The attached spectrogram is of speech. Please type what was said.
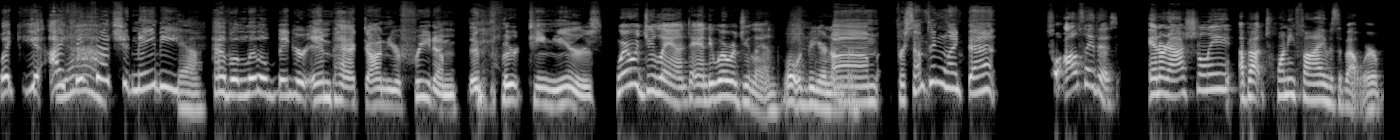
Like, yeah, I yeah. think that should maybe yeah. have a little bigger impact on your freedom than 13 years. Where would you land, Andy? Where would you land? What would be your number? Um, for something like that, so I'll say this internationally about 25 is about where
